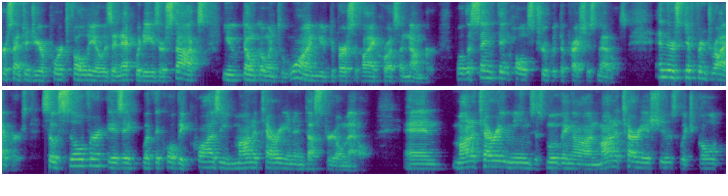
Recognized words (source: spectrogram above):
percentage of your portfolio is in equities or stocks, you don't go into one, you diversify across a number. Well, the same thing holds true with the precious metals. And there's different drivers. So silver is a what they call the quasi-monetary and industrial metal. And monetary means it's moving on monetary issues, which gold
